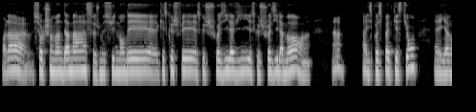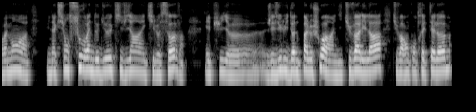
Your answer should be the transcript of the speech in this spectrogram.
voilà, sur le chemin de Damas, je me suis demandé qu'est-ce que je fais? Est-ce que je choisis la vie? Est-ce que je choisis la mort? Hein? Ah, Il se pose pas de questions. Il y a vraiment une action souveraine de Dieu qui vient et qui le sauve. Et puis euh, Jésus lui donne pas le choix. Hein. Il dit tu vas aller là, tu vas rencontrer tel homme,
